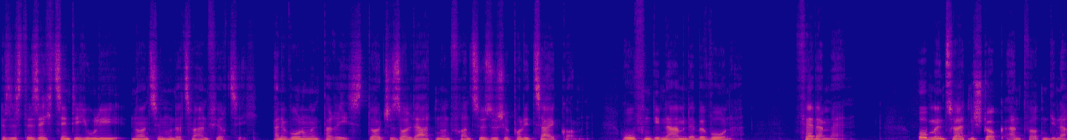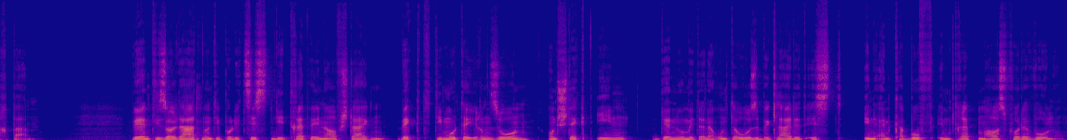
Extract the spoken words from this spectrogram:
Es ist der 16. Juli 1942. Eine Wohnung in Paris. Deutsche Soldaten und französische Polizei kommen, rufen die Namen der Bewohner. Federman. Oben im zweiten Stock antworten die Nachbarn. Während die Soldaten und die Polizisten die Treppe hinaufsteigen, weckt die Mutter ihren Sohn und steckt ihn, der nur mit einer Unterhose bekleidet ist, in ein Kabuff im Treppenhaus vor der Wohnung.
